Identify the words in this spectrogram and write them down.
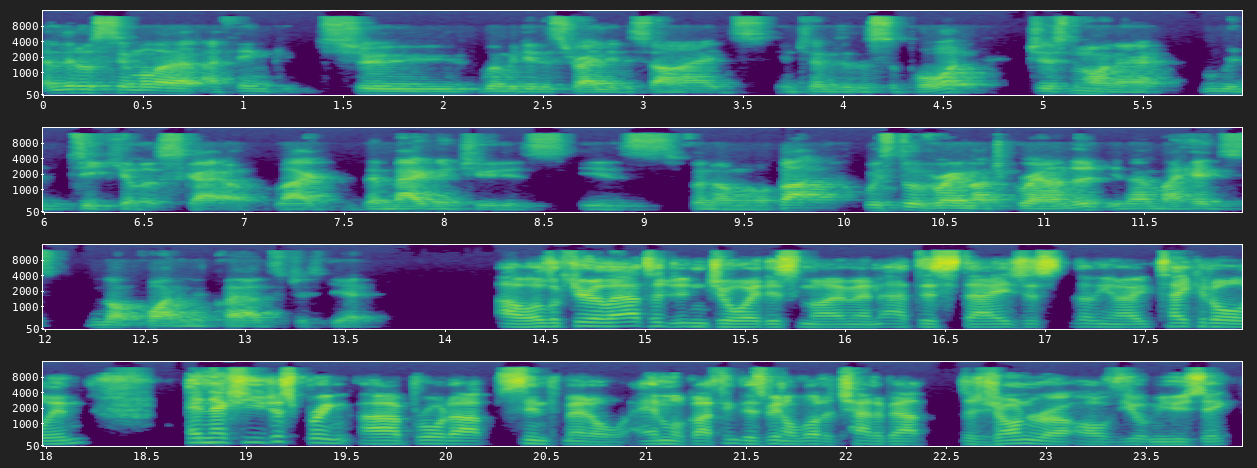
a little similar, I think, to when we did Australia Decides in terms of the support, just mm. on a ridiculous scale. Like the magnitude is is phenomenal, but we're still very much grounded. You know, my head's not quite in the clouds just yet. Oh well, look, you're allowed to enjoy this moment at this stage. Just you know, take it all in. And actually, you just bring uh, brought up synth metal, and look, I think there's been a lot of chat about the genre of your music,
